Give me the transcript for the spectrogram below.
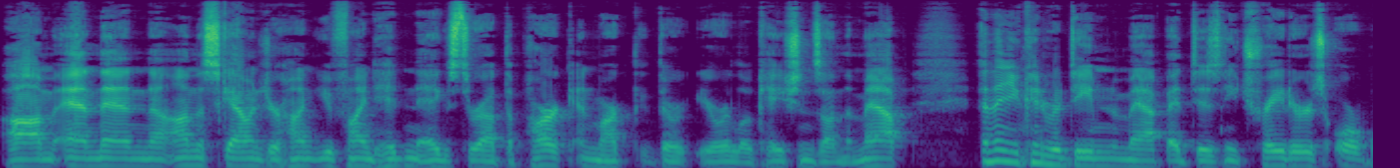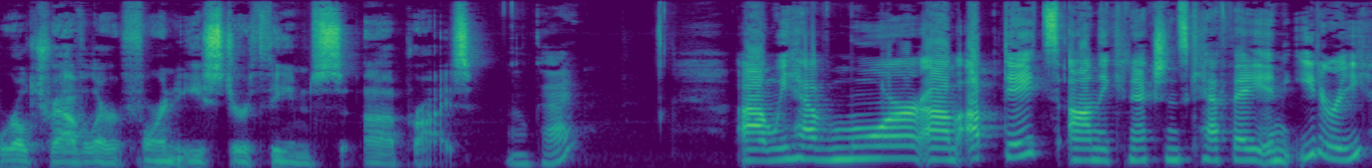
Um, and then uh, on the scavenger hunt, you find hidden eggs throughout the park and mark their, your locations on the map. And then you can redeem the map at Disney Traders or World Traveler for an Easter themed uh, prize. Okay. Uh, we have more um, updates on the Connections Cafe and Eatery.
